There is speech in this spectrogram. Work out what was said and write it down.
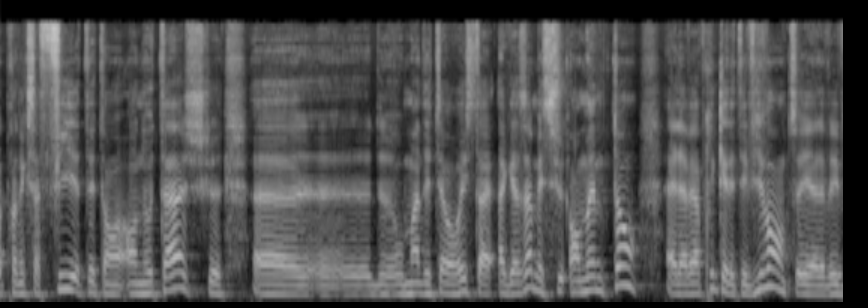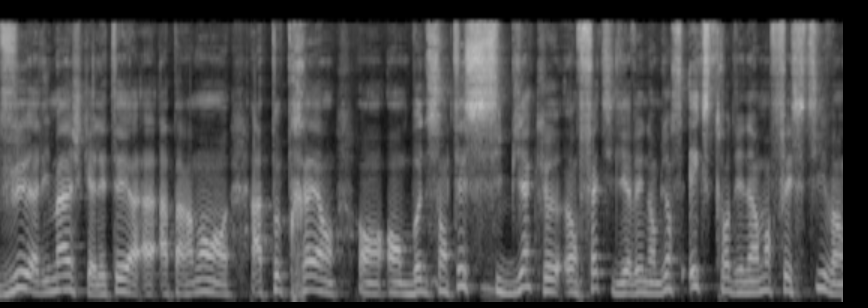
apprenait que sa fille était en, en otage euh, de, aux mains des terroristes à, à Gaza, mais en même temps elle avait appris qu'elle était vivante et elle avait vu à l'image qu'elle était apparemment à peu près en, bonne santé, si bien qu'en en fait il y avait une ambiance extraordinairement festive. Hein.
